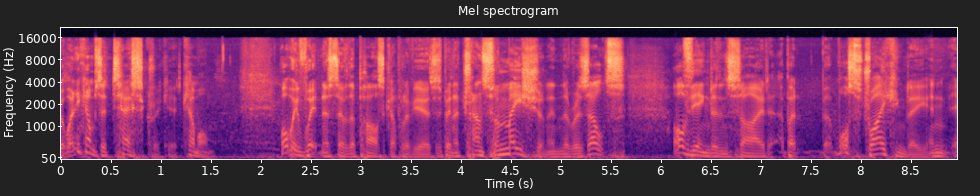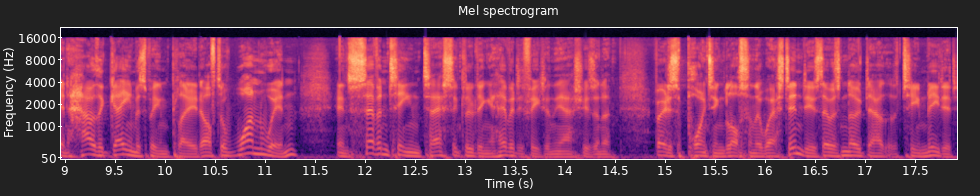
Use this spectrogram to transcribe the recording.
But when it comes to Test cricket, come on. What we've witnessed over the past couple of years has been a transformation in the results of the England side, but, but more strikingly in, in how the game has been played. After one win in 17 tests, including a heavy defeat in the Ashes and a very disappointing loss in the West Indies, there was no doubt that the team needed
